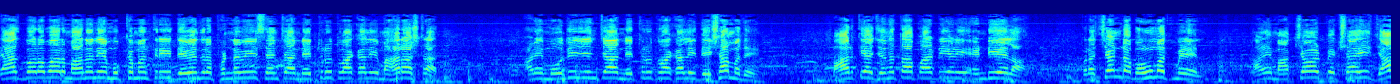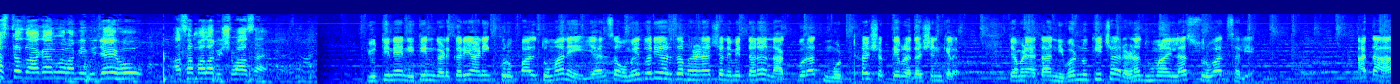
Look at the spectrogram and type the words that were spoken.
त्याचबरोबर माननीय मुख्यमंत्री देवेंद्र फडणवीस यांच्या नेतृत्वाखाली महाराष्ट्रात आणि मोदीजींच्या नेतृत्वाखाली देशामध्ये भारतीय जनता पार्टी आणि एन डी एला प्रचंड बहुमत मिळेल आणि मागच्या वेळपेक्षाही जास्त जागांवर आम्ही विजय होऊ असा मला विश्वास आहे. युतीने नितीन गडकरी आणि कृपाल तुमाने यांचा उमेदवारी अर्ज भरण्याच्या निमित्तानं नागपुरात मोठं शक्ती प्रदर्शन केलं. त्यामुळे आता निवडणुकीच्या रणधुमाळीला सुरुवात झाली आहे. आता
